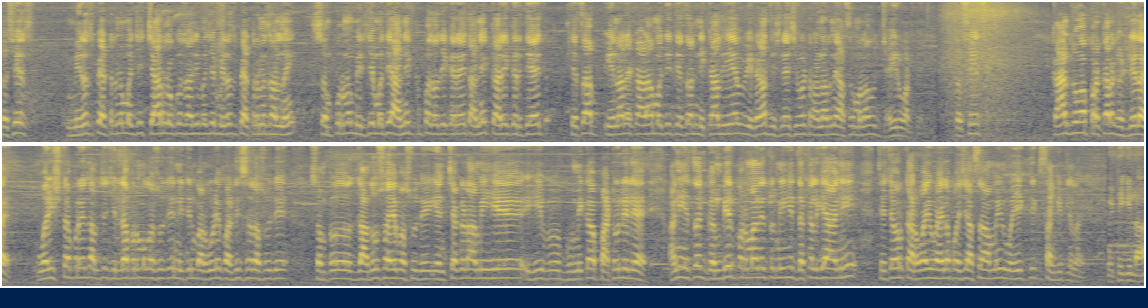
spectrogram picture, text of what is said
तसेच मिरज पॅटर्न म्हणजे चार लोक झाली म्हणजे मिरज पॅटर्न झालं नाही. संपूर्ण मिरजेमध्ये अनेक पदाधिकारी आहेत अनेक कार्यकर्ते आहेत. त्याचा येणाऱ्या काळामध्ये त्याचा निकाल हे वेगळा दिसल्याशिवाय राहणार नाही असं मला जाहीर वाटतं तसेच काल जो हा प्रकार घडलेला आहे वरिष्ठापर्यंत आमचे जिल्हा प्रमुख असू दे नितीन बारगुडे पाटील सर असू दे संप जाधव साहेब असू दे यांच्याकडं आम्ही हे ही भ- भूमिका पाठवलेली आहे. आणि ह्याचं गंभीरप्रमाणे तुम्ही ही दखल घ्या आणि त्याच्यावर कारवाई व्हायला पाहिजे असं आम्ही वैयक्तिक सांगितलेलं आहे. बैठकीला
